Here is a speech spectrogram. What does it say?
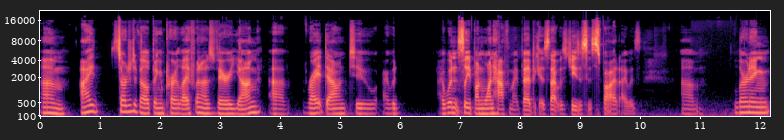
Um, I started developing a prayer life when I was very young, uh, right down to I would I wouldn't sleep on one half of my bed because that was Jesus's spot. I was um, learning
